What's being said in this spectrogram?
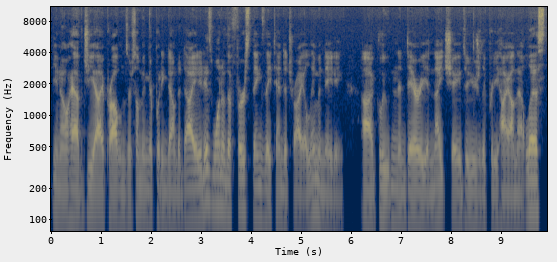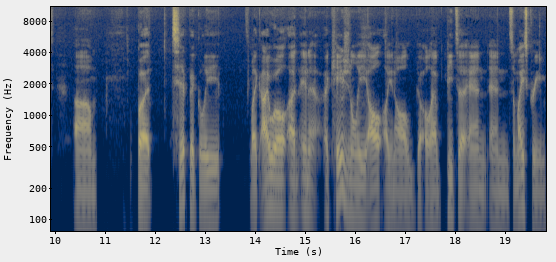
you know have gi problems or something they're putting down to diet it is one of the first things they tend to try eliminating. Uh, gluten and dairy and nightshades are usually pretty high on that list um, but typically like i will uh, and uh, occasionally i'll I'll, you know i'll go i'll have pizza and and some ice cream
